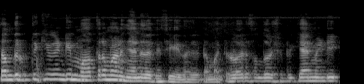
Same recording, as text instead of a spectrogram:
സംതൃപ്തിക്ക് വേണ്ടി മാത്രമാണ് ഞാനിതൊക്കെ ചെയ്യുന്നത് കേട്ടോ. മറ്റുള്ളവരെ സന്തോഷിപ്പിക്കാൻ വേണ്ടി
